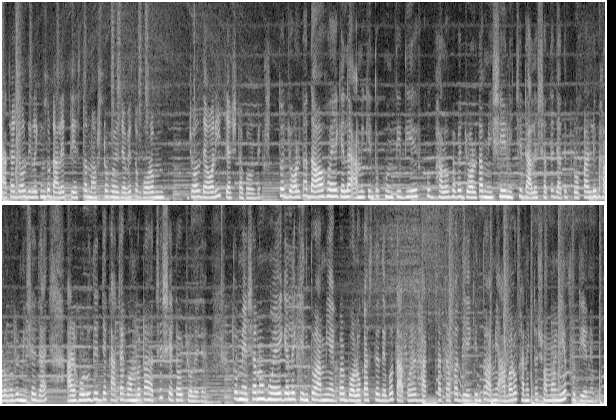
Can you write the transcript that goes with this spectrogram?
কাঁচা জল দিলে কিন্তু ডালের টেস্টটা নষ্ট হয়ে যাবে। তো গরম জল দেওয়ারই চেষ্টা করবে। তো জলটা দেওয়া হয়ে গেলে আমি কিন্তু খুন্তি দিয়ে খুব ভালোভাবে জলটা মিশিয়ে নিচ্ছি ডালের সাথে যাতে প্রপারলি ভালোভাবে মিশে যায়। আর হলুদের যে কাঁচা গন্ধটা আছে সেটাও চলে যায়। তো মেশানো হয়ে গেলে কিন্তু আমি একবার বলক আসতে দেবো, তারপরে ঢাকা চাপা দিয়ে কিন্তু আমি আবারও খানিকটা সময় নিয়ে ফুটিয়ে নেব।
